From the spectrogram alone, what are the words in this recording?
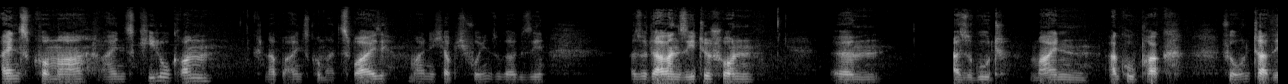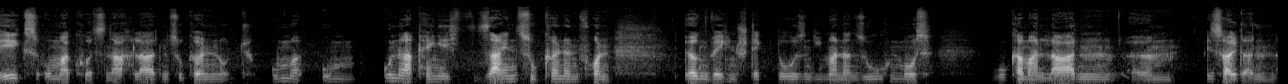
1,1 Kilogramm, knapp 1,2, meine ich, habe ich vorhin sogar gesehen. Also daran seht ihr schon, ähm, also gut, meinen Akkupack für unterwegs, um mal kurz nachladen zu können und um, um unabhängig sein zu können von irgendwelchen Steckdosen, die man dann suchen muss. Wo kann man laden? Ähm, ist halt ein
